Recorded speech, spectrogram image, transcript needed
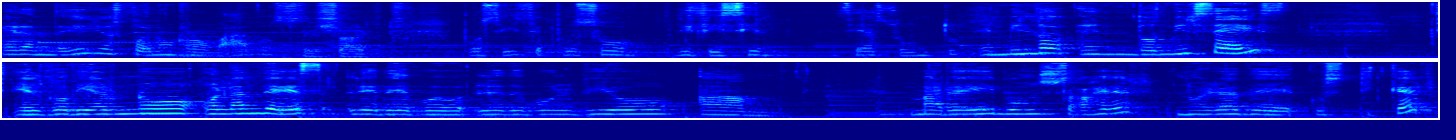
Eran de ellos, fueron robados. Exacto. Pues sí, se puso difícil ese asunto. En, mil do- en 2006, el gobierno holandés le, devo- le devolvió a Marij von Sager, no era de Kustiker,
